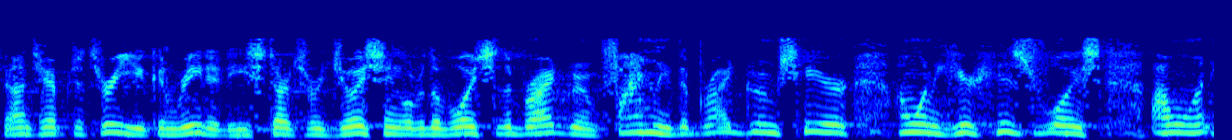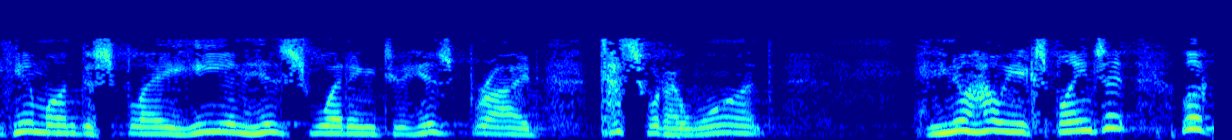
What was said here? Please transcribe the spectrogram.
John chapter 3, you can read it. He starts rejoicing over the voice of the bridegroom. Finally, the bridegroom's here. I want to hear his voice. I want him on display. He and his wedding to his bride. That's what I want. And you know how he explains it? Look,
